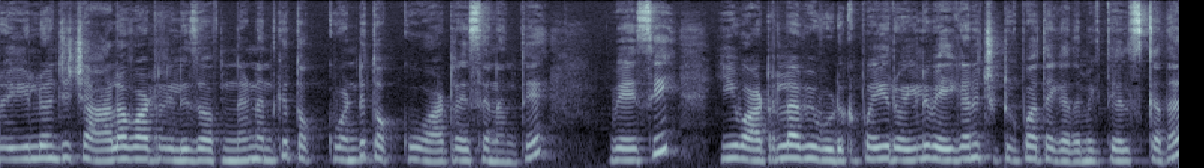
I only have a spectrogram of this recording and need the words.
రొయ్యల్లోంచి చాలా వాటర్ రిలీజ్ అవుతుందండి. అందుకే తక్కువ అంటే తక్కువ వాటర్ వేసాను అంతే. వేసి ఈ వాటర్లో అవి ఉడికిపోయి రొయ్యలు వేయగానే చుట్టుకుపోతాయి కదా మీకు తెలుసు కదా.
